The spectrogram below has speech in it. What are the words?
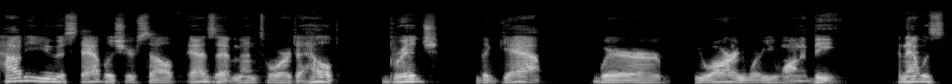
how do you establish yourself as that mentor to help bridge the gap where you are and where you want to be? And that was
